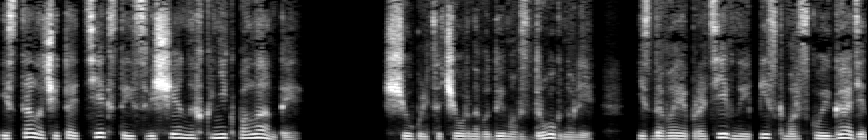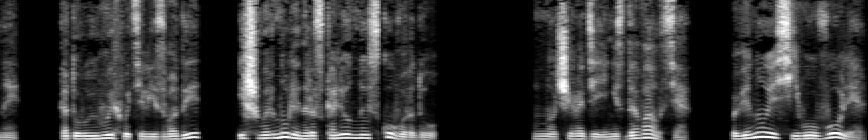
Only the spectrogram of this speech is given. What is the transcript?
и стала читать тексты из священных книг Паланты. Щупальца черного дыма вздрогнули, издавая противный писк морской гадины, которую выхватили из воды и швырнули на раскаленную сковороду. Но чародей не сдавался. Повинуясь его воле,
